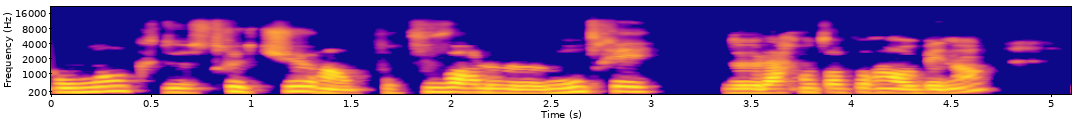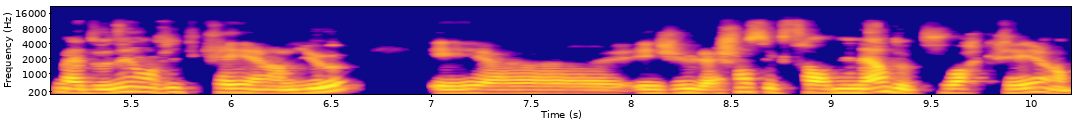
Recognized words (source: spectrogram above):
qu'on manque de structure hein, pour pouvoir le montrer de l'art contemporain au Bénin m'a donné envie de créer un lieu. Et, et j'ai eu la chance extraordinaire de pouvoir créer un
